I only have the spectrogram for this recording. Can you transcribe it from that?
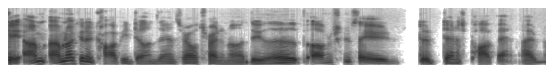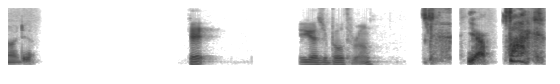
Okay, I'm. I'm not going to copy Dylan's answer. I'll try to not do that. I'm just going to say Denis Potvin. I have no idea. okay. You guys are both wrong. Yeah. Fuck.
